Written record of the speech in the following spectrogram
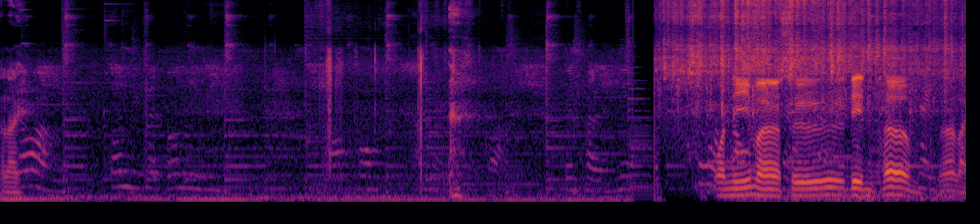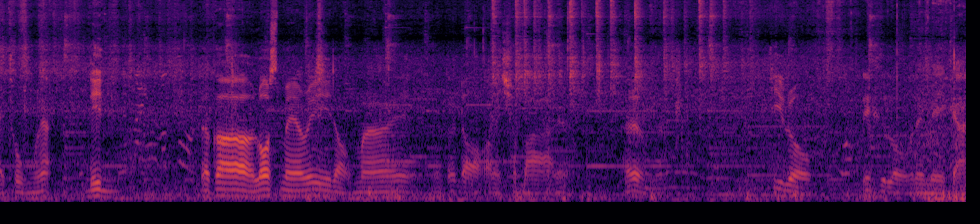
อะไร วันนี้มาซื้อดินเพิ่มนะหลายถุงแล้วดิน แล้วก็โรสแมรี่ดอกไม้แล้วก็ดอกอะไรชบาเนี่ยเพิ่มนะที่โลนี่คือโลในอเมริกา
